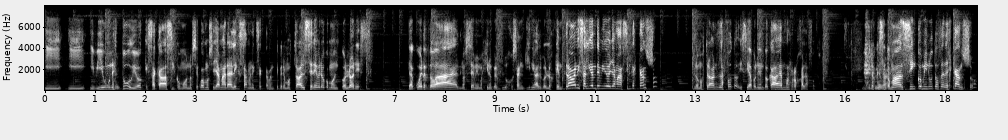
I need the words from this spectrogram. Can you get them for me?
Y, y, vi un estudio que sacaba así como, no sé cómo se llamará el examen exactamente, pero mostraba el cerebro como en colores, de acuerdo a, no sé, me imagino que el flujo sanguíneo, algo. Los que entraban y salían de videollamadas sin descanso, lo mostraban en la foto y se iba poniendo cada vez más roja la foto. Y los que se tomaban cinco minutos de descanso,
